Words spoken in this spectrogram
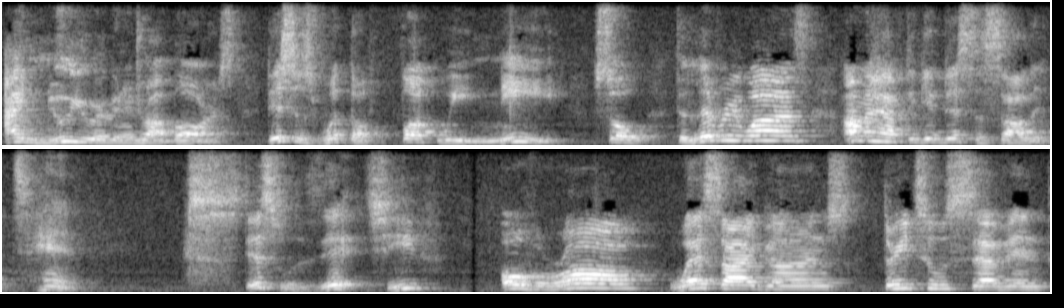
I knew you were gonna drop bars. This is what the fuck we need. So, delivery wise, I'm gonna have to give this a solid 10. This was it, Chief. Overall, Westside Gunn's 327.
